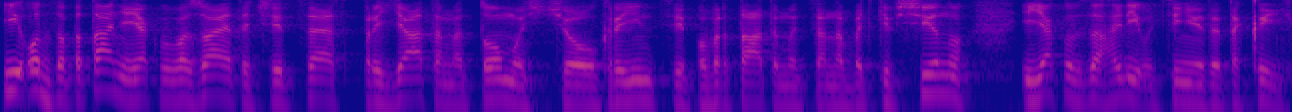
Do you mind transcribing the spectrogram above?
І от запитання, як ви вважаєте, чи це сприятиме тому, що українці повертатимуться на батьківщину, і як ви взагалі оцінюєте такий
